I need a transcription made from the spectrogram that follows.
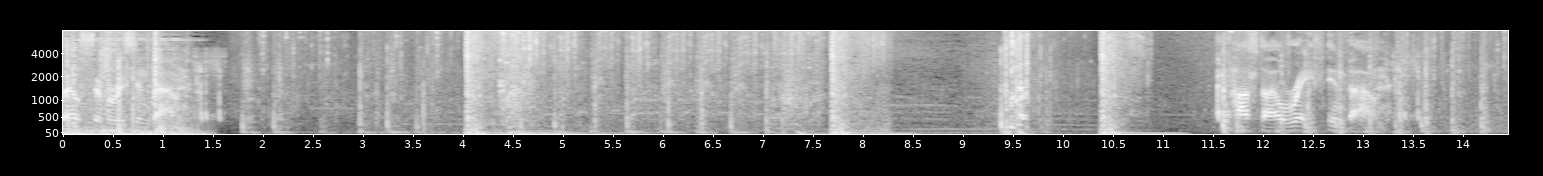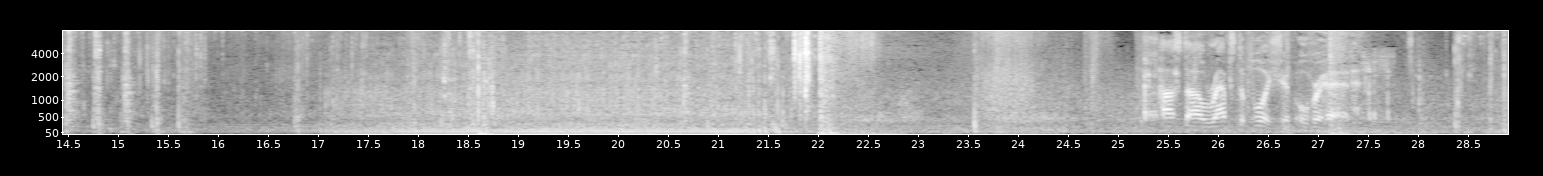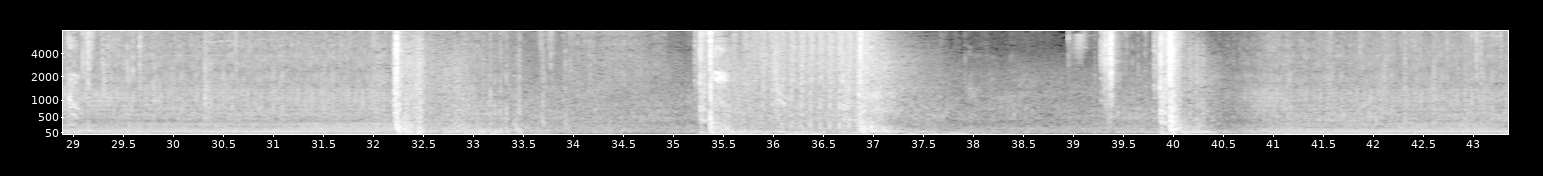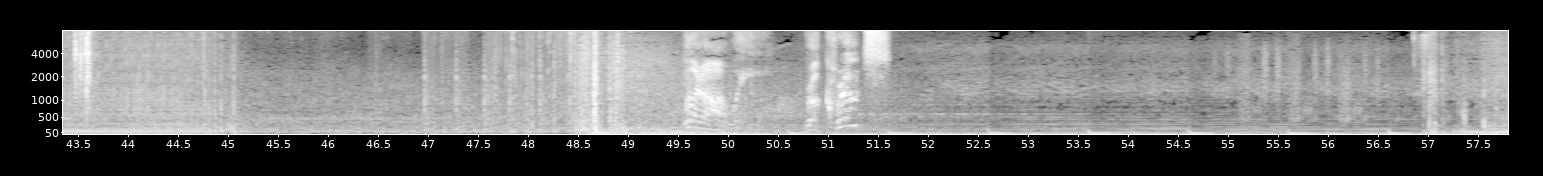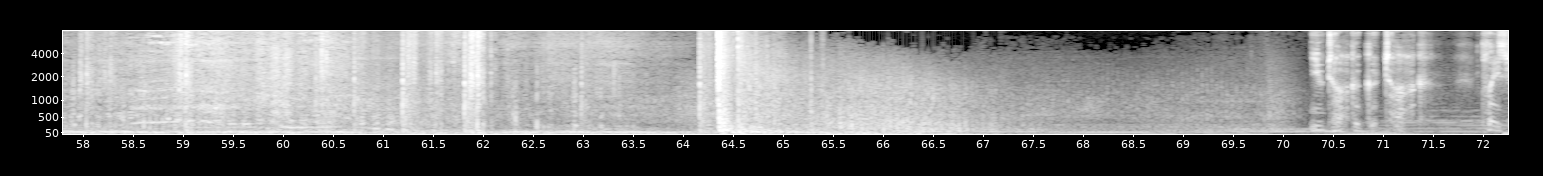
Hostile Cerberus inbound. Hostile Wraith inbound. Hostile RAPS deploy ship overhead.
